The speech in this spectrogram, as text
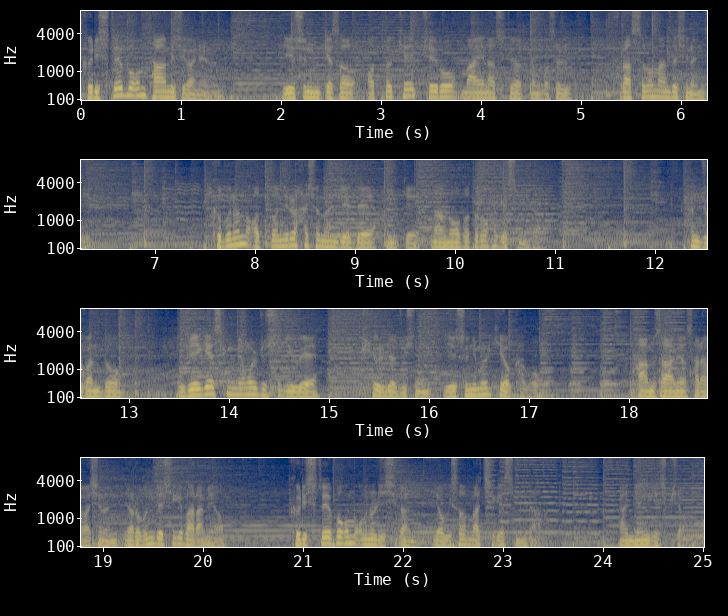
그리스도의 복음 다음 시간에는 예수님께서 어떻게 죄로 마이너스 되었던 것을 플러스로 만드시는지 그분은 어떤 일을 하셨는지에 대해 함께 나누어 보도록 하겠습니다. 한 주간도 우리에게 생명을 주시기 위해 피 흘려주신 예수님을 기억하고 감사하며 살아가시는 여러분 되시기 바라며 그리스도의 복음 오늘 이 시간 여기서 마치겠습니다. 안녕히 계십시오.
